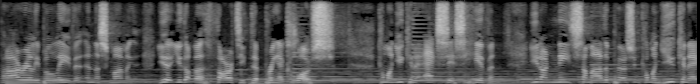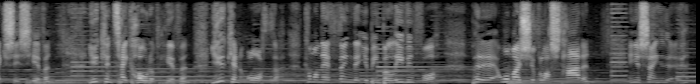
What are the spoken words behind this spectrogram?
But I really believe in this moment, you, you got the authority to bring it close. Come on, you can access heaven. You don't need some other person. Come on, you can access heaven. You can take hold of heaven. You can author. Come on, that thing that you've been believing for, but almost you've lost heart in. And you're saying, uh,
